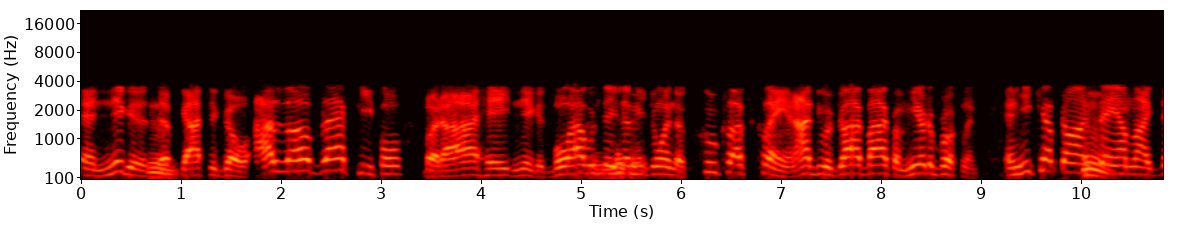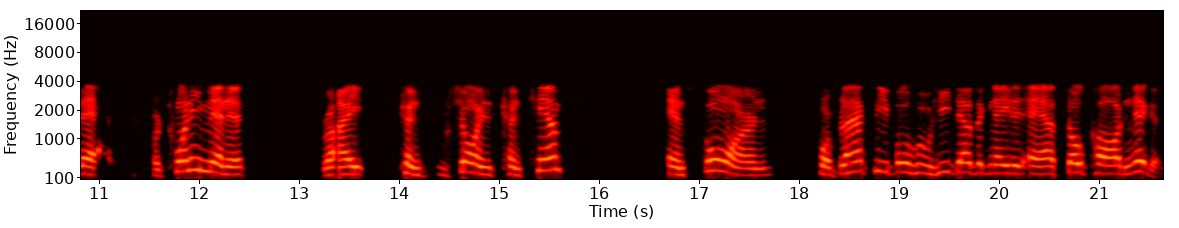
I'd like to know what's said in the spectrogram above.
And niggas mm. have got to go. I love black people, but I hate niggas. Boy, I wish they let me join the Ku Klux Klan. I'd do a drive-by from here to Brooklyn. And he kept on mm. saying like that for 20 minutes, right? Con- showing contempt and scorn for black people who he designated as so-called niggers.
